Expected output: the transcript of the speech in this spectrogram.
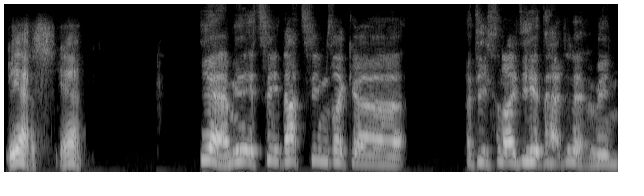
Yes, yeah. Yeah, I mean, it's that seems like a a decent idea, that doesn't it? I mean,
